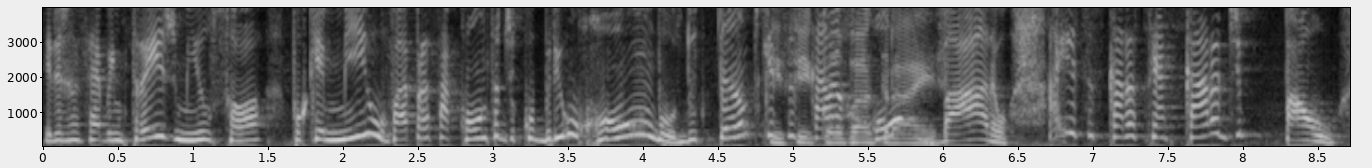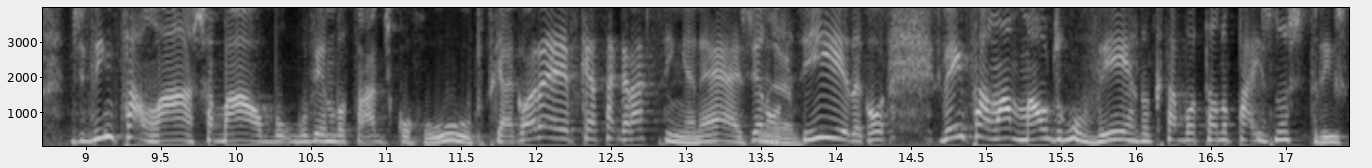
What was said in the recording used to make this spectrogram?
Eles recebem 3 mil só, porque mil vai para essa conta de cobrir o rombo do tanto que, Que esses caras trás. roubaram. Aí esses caras têm a cara de pau de vir falar, chamar o governo Bolsonaro de corrupto, que agora é fica essa gracinha, né? Genocida. co- Vem falar mal de um governo que tá botando o país nos trilhos.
